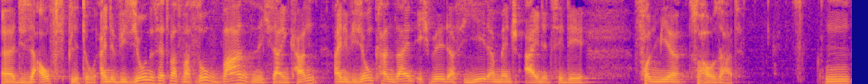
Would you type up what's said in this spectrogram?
äh, diese Aufsplittung. Eine Vision ist etwas, was so wahnsinnig sein kann. Eine Vision kann sein, ich will, dass jeder Mensch eine CD von mir zu Hause hat. Hm.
